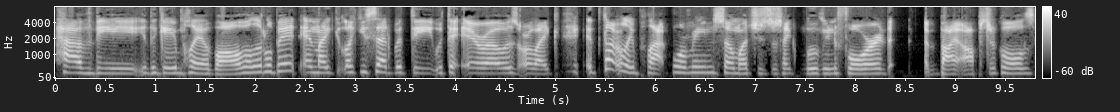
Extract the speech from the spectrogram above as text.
have the the gameplay evolve a little bit, and like like you said with the with the arrows, or like it's not really platforming so much as just like moving forward by obstacles.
